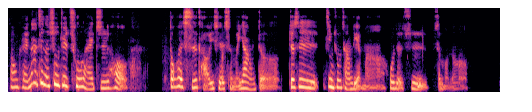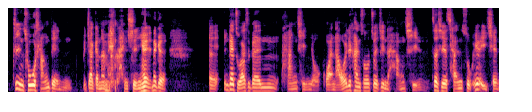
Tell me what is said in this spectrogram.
OK，那这个数据出来之后，都会思考一些什么样的，就是进出场点吗？或者是什么呢？进出场点比较跟那没关系，因为那个，呃，应该主要是跟行情有关啊。我会去看说最近的行情这些参数，因为以前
